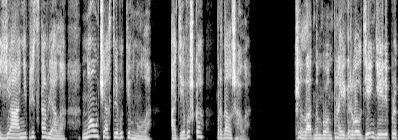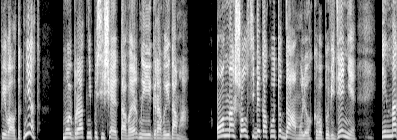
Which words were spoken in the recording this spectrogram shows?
Я не представляла, но участливо кивнула, а девушка продолжала. «И ладно бы он проигрывал деньги или пропивал, так нет. Мой брат не посещает таверны и игровые дома. Он нашел себе какую-то даму легкого поведения и на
